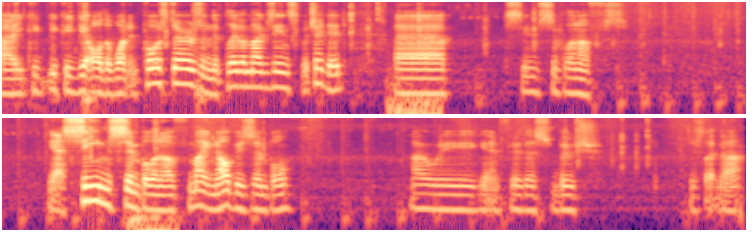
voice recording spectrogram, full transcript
Uh, you could you could get all the wanted posters and the Playboy magazines, which I did. Uh, seems simple enough. Yeah, seems simple enough. Might not be simple. How are we getting through this bush? Just like that.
